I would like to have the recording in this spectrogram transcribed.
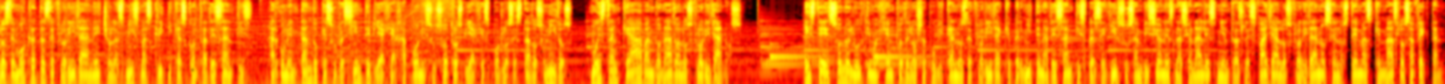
los demócratas de Florida han hecho las mismas críticas contra DeSantis, argumentando que su reciente viaje a Japón y sus otros viajes por los Estados Unidos muestran que ha abandonado a los floridanos. Este es solo el último ejemplo de los republicanos de Florida que permiten a DeSantis perseguir sus ambiciones nacionales mientras les falla a los floridanos en los temas que más los afectan,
